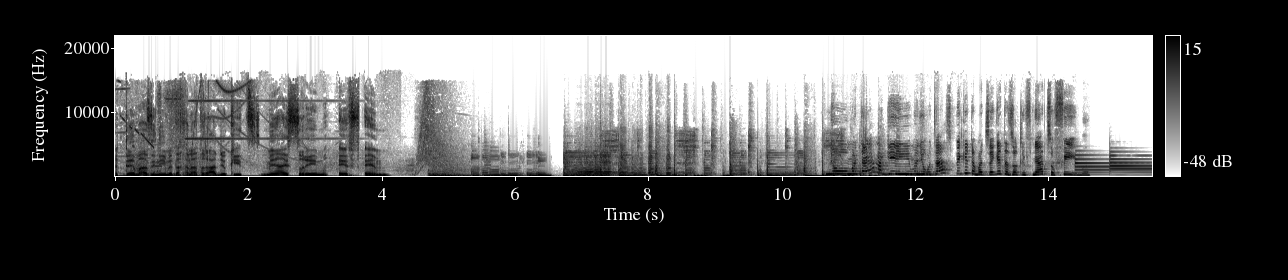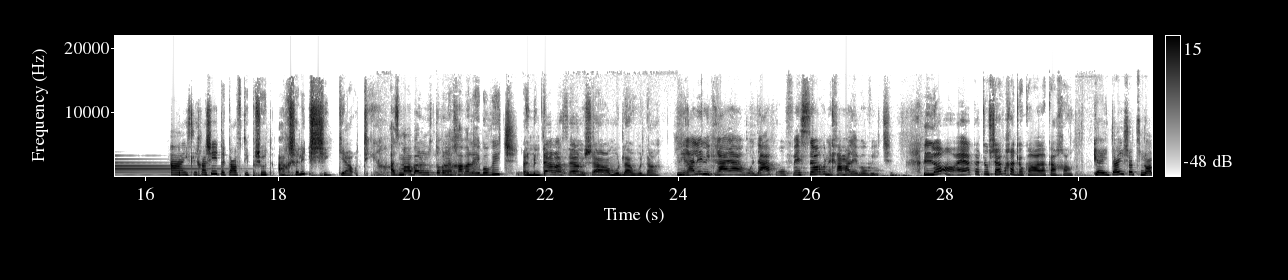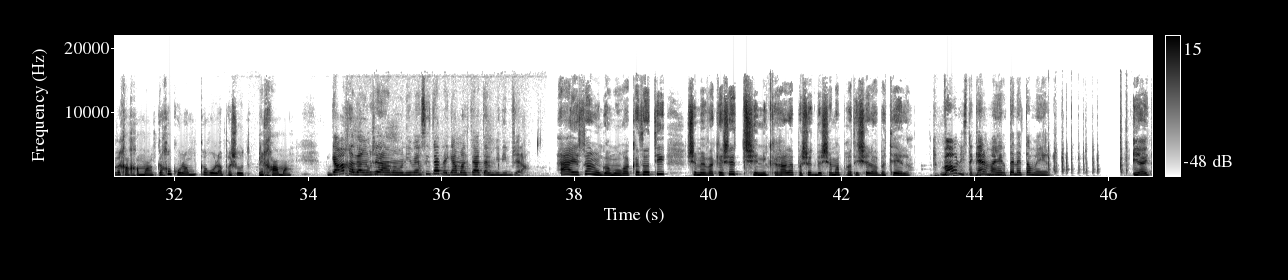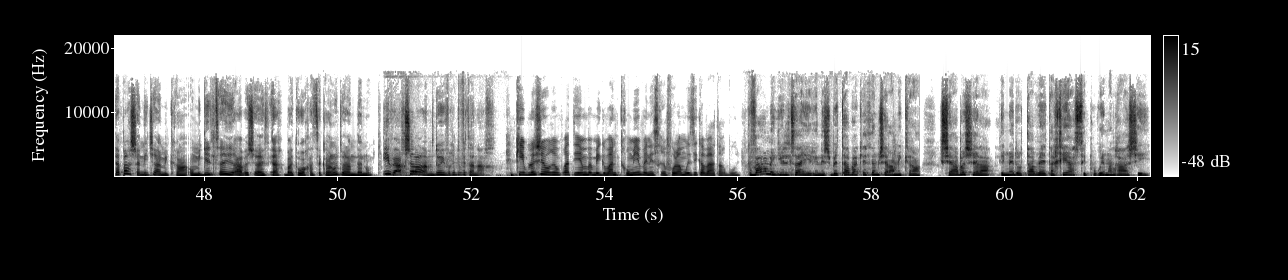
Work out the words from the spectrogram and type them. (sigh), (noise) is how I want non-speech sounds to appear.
אתם מאזינים לתחנת רדיו Kids 120 FM. נו, מתי הם מגיעים? אני רוצה להספיק את המצגת הזאת לפני הצופים. היי, סליחה שהתעכבתי, פשוט אח שלי שיגע אותי. אז מה, בא לנו לכתוב על נחמה ליבוביץ'? אז בינתיים נעשה לנו שער עמוד לעבודה. נראה לי נקרא לעבודה פרופסור נחמה ליבוביץ'. לא, היה כתוב שאף אחד לא קרא לה ככה. היא הייתה אישה צנועה וחכמה, ככה כולם קראו לה פשוט, נחמה. גם החברים שלה מהאוניברסיטה וגם אלפי התלמידים שלה. אה, יש לנו גם מורה כזאתי שמבקשת שנקרא לה פשוט בשם הפרטי שלה, בתל. בואו נסתכל מה נרתנת אומר. היא הייתה פרשנית של המקרא, ומגיל צעיר אבא שלה הפיח בת רוח הסקרנות ולמדנות. היא ואח שלה למדו עברית ותנ"ך. קיבלו שיעורים פרטיים במגוון תחומים ונסחפו למוזיקה והתרבות. כבר מגיל צעיר היא נשבתה בקסם של המקרא, כשאבא שלה לימד אותה ואת אחיה סיפורים על רש"י.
